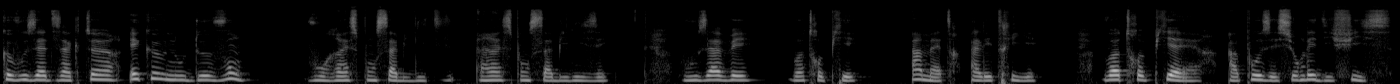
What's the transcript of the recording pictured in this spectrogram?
que vous êtes acteur et que nous devons vous responsabiliser. Vous avez votre pied à mettre à l'étrier, votre pierre à poser sur l'édifice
